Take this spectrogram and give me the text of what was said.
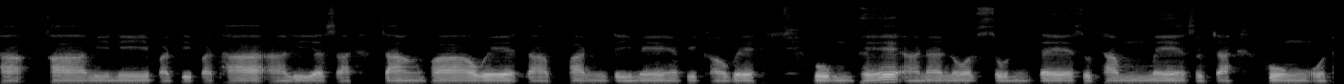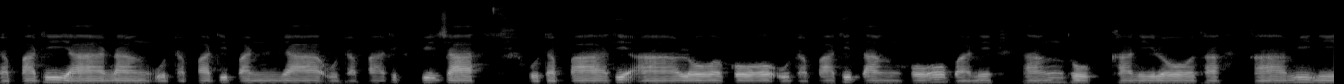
ทะคามินีปฏิปทาอริยสัจจังภาเวตาพันติเม ภิกขเว บุมเพอนาโนสุนเตสุธรรมเมสุจาคุงอุตตปาทิยานังอุตตปาทิปัญญา อุตตปาทิวิชา อุทปาทิอาโลโก อุทปาทิตังโคปานิทังทุกขานิโรธาคามินี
